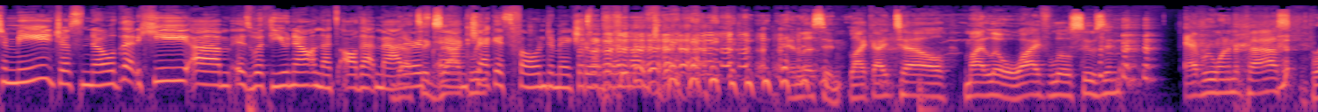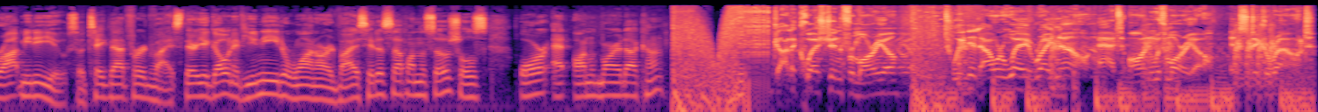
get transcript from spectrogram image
to me, just know that he um, is with you now, and that's all that matters. exactly- And check his phone to make sure. and listen, like I tell my little wife, little Susan, everyone in the past brought me to you. So take that for advice. There you go. And if you need or want our advice, hit us up on the socials or at onwithmario.com. Got a question for Mario? Tweet it our way right now at On With Mario. And stick around,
